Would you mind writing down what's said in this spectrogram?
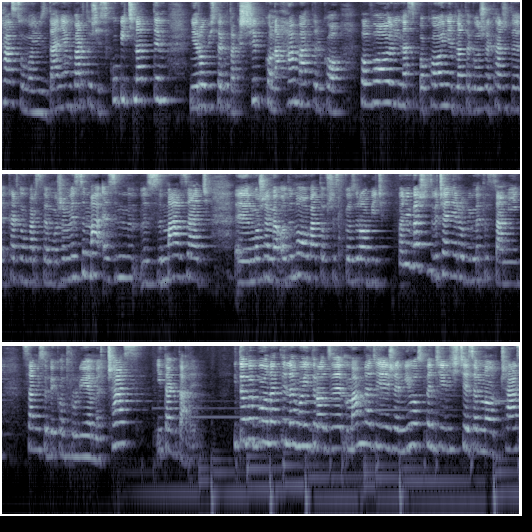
czasu moim zdaniem. Warto się skupić nad tym, nie robić tego tak szybko, na hama, tylko powoli, na spokojnie, dlatego że każdy, każdą warstwę możemy zma zm zmazać, możemy od nowa to wszystko zrobić, ponieważ zwyczajnie robimy to sami, sami sobie kontrolujemy czas i tak dalej. I to by było na tyle moi drodzy. Mam nadzieję, że miło spędziliście ze mną czas.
